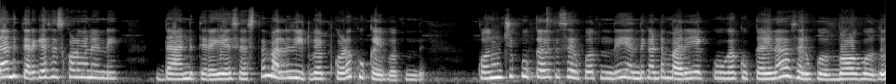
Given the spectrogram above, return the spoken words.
దాన్ని తిరగేసేసుకోవడమేనండి. దాన్ని తిరగేసేస్తే మళ్ళీ ఇటువైపు కూడా కుక్ అయిపోతుంది. కొంచెం కుక్ అయితే సరిపోతుంది ఎందుకంటే మరీ ఎక్కువగా కుక్ అయినా సరిపో బాగోదు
